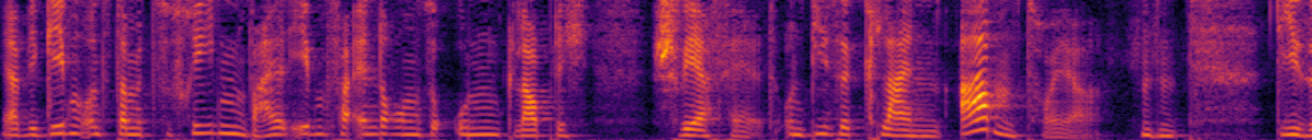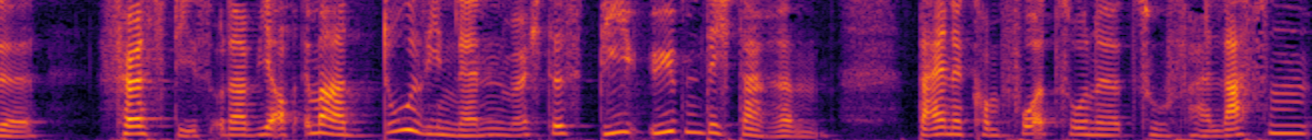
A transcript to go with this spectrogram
Ja, wir geben uns damit zufrieden, weil eben Veränderung so unglaublich schwer fällt. Und diese kleinen Abenteuer, diese Firsties oder wie auch immer du sie nennen möchtest, die üben dich darin, deine Komfortzone zu verlassen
